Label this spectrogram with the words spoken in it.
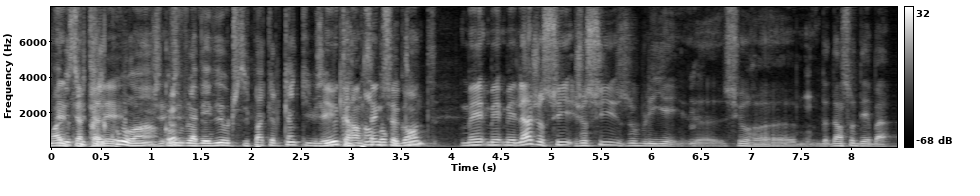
Moi, je suis très court. Hein. Comme vous l'avez vu, je ne suis pas quelqu'un qui. J'ai eu 45 secondes. Mais, mais, mais, là, je suis, je suis oublié euh, sur, euh, dans ce débat.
